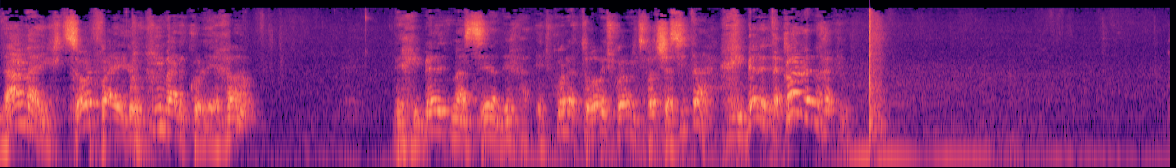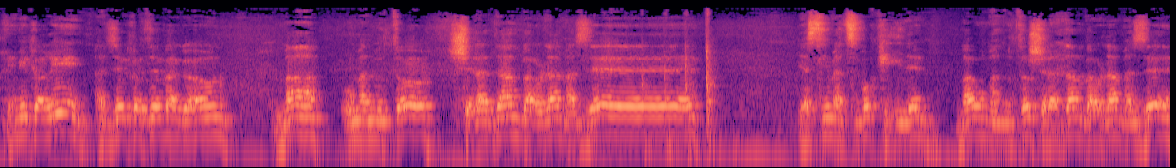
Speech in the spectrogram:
למה יקצוף האלוקים על קולך וחיבל את מעשה ידיך, את כל התורה ואת כל המצוות שעשית, חיבל את הכל ואין לך כלום. אחים יקרים, על זה כותב הגאון, מה אומנותו של אדם בעולם הזה ישים עצמו כאילם. מה אומנותו של אדם בעולם הזה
